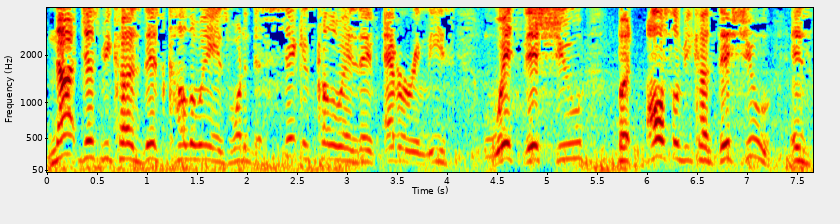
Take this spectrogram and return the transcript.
Not just because this colorway is one of the sickest colorways they've ever released with this shoe, but also because this shoe is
